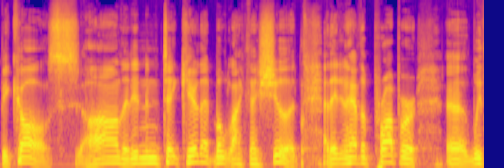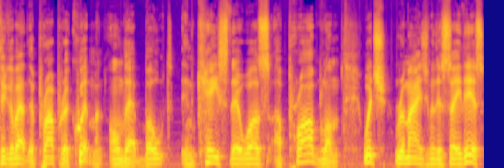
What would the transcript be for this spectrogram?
Because, oh, they didn't take care of that boat like they should. They didn't have the proper, uh, we think about the proper equipment on that boat in case there was a problem. Which reminds me to say this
